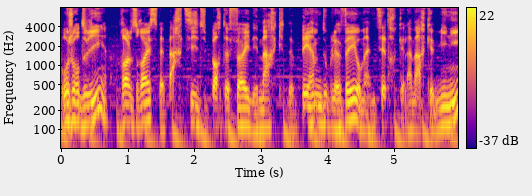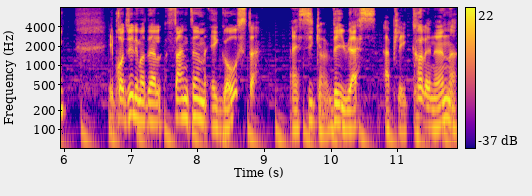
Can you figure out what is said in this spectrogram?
Aujourd'hui, Rolls-Royce fait partie du portefeuille des marques de BMW au même titre que la marque Mini et produit les modèles Phantom et Ghost, ainsi qu'un VUS appelé Cullinan,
